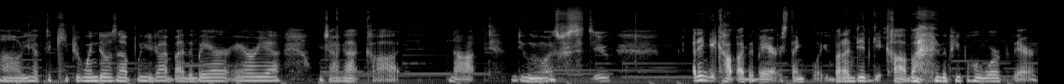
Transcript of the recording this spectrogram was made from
Uh, you have to keep your windows up when you drive by the bear area, which I got caught not doing what I was supposed to do. I didn't get caught by the bears, thankfully, but I did get caught by the people who work there.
